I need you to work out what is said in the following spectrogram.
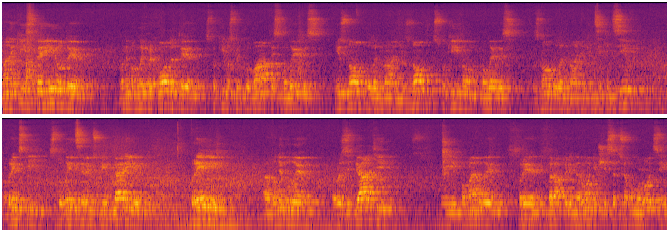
на якісь періоди вони могли приходити, спокійно спілкуватись, молитись, і знов були гнані, знов спокійно молились, знов були гнані. В кінці кінців в римській столиці Римської імперії, в Римі, е, вони були розіп'яті і померли при імператорі Нероні в 67 році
